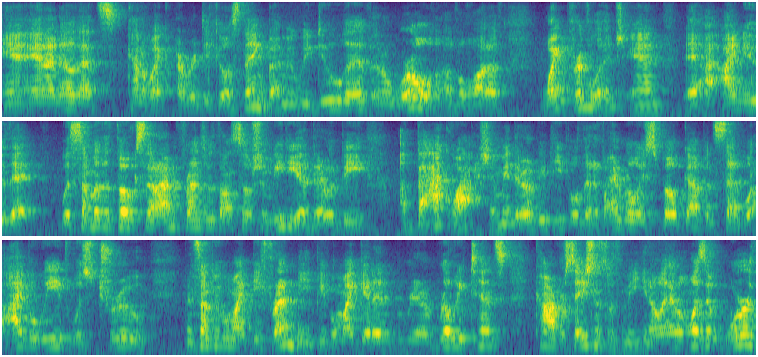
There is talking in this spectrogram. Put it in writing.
and, and I know that's kind of like a ridiculous thing, but I mean, we do live in a world of a lot of white privilege. And I, I knew that with some of the folks that I'm friends with on social media, there would be a backlash. I mean, there would be people that if I really spoke up and said what I believed was true, then some people might befriend me. People might get in really tense conversations with me, you know, and it wasn't worth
